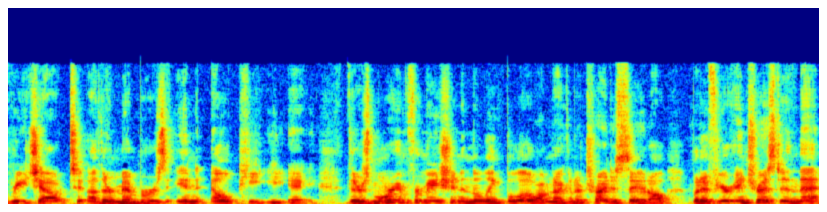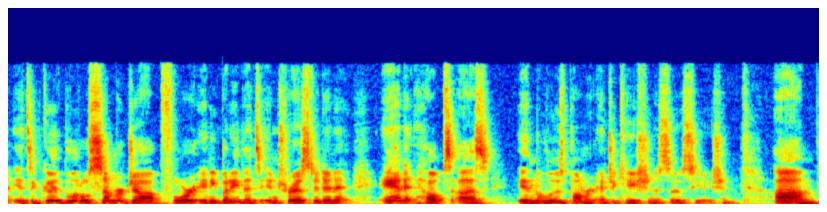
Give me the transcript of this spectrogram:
reach out to other members in LPEA. There's more information in the link below. I'm not going to try to say it all, but if you're interested in that, it's a good little summer job for anybody that's interested in it, and it helps us in the Lewis Palmer Education Association. Um,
